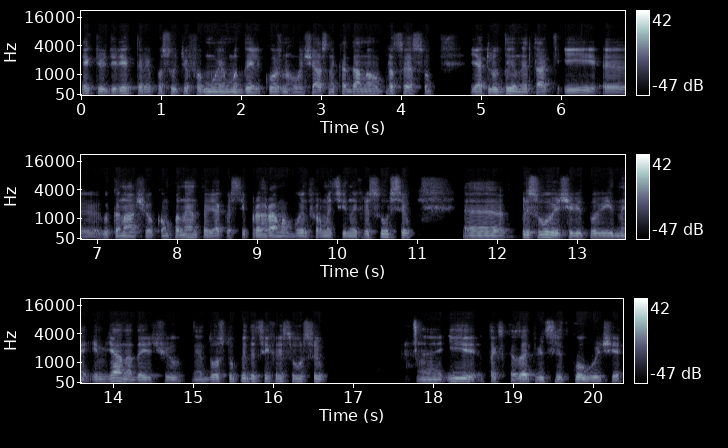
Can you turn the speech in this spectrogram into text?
Active Directory, по суті, формує модель кожного учасника даного процесу, як людини, так і е, виконавчого компонента в якості програм або інформаційних ресурсів, е, присвоюючи відповідне ім'я, надаючи е, доступи до цих ресурсів і, так сказати, відслідковуючи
